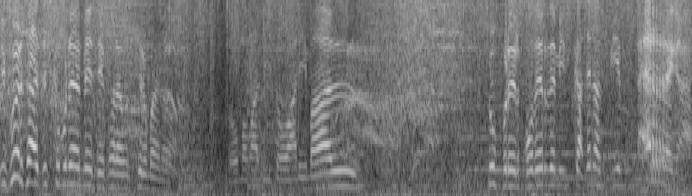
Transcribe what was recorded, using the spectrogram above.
Mi fuerza es descomunalmente para un ser humano. Toma, maldito animal. Sufre el poder de mis cadenas bien vergas.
